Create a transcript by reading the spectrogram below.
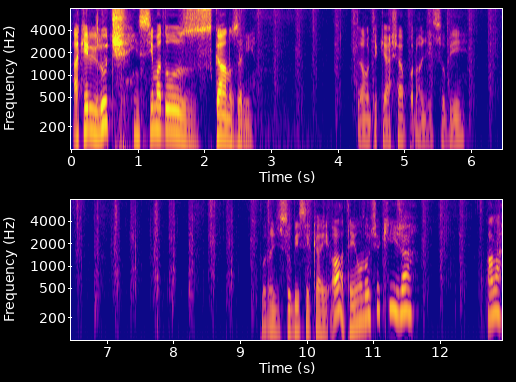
Aquele loot em cima dos canos ali. Então tem que achar por onde subir. Por onde subir sem cair. Ó, oh, tem um loot aqui já. Olha lá.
